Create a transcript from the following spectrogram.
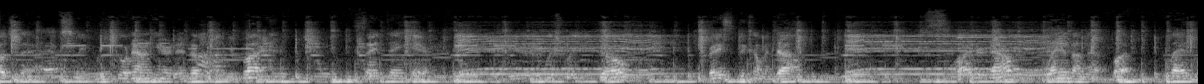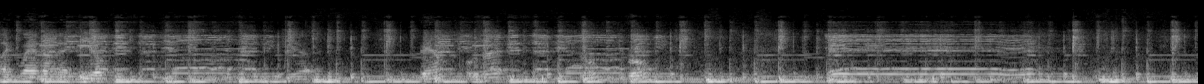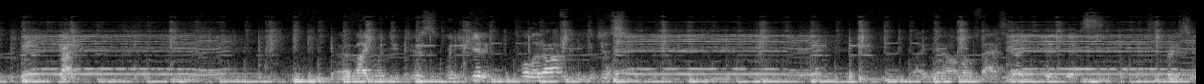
touch that half sweep would go down here and end up on your butt. Same thing here. Either which way you go, basically coming down. Slide her down, land on that butt. Land, like land on that heel. Yeah. Bam, close that. Boom. Uh, like when you just when you get it, pull it off, and you can just like you know, a little faster. it's, it's pretty. Sweet.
